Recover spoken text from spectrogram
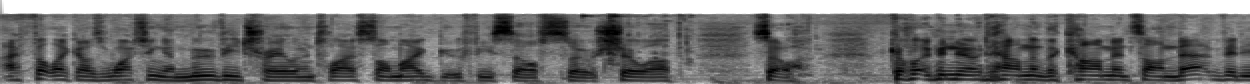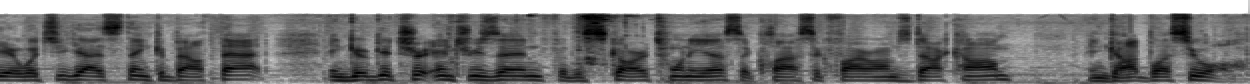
I felt like I was watching a movie trailer until I saw my goofy self so show up. So go let me know down in the comments on that video what you guys think about that and go get your entries in for the SCAR 20S at classicfirearms.com and God bless you all.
